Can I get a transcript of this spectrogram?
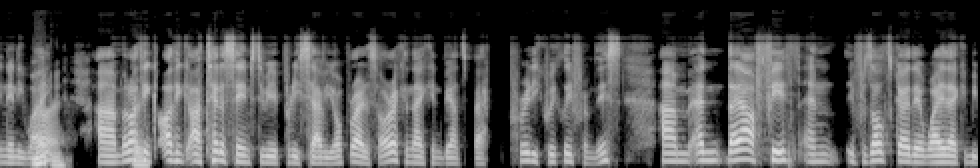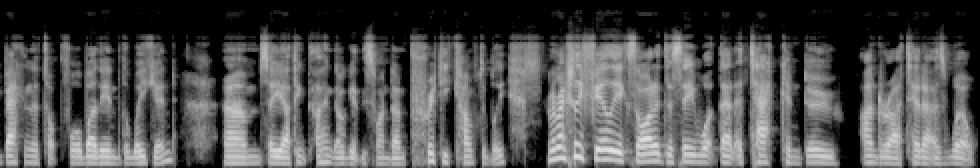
in any way. No. Um, and I think I think Arteta seems to be a pretty savvy operator, so I reckon they can bounce back pretty quickly from this. Um, and they are fifth, and if results go their way, they could be back in the top four by the end of the weekend. Um, so yeah, I think I think they'll get this one done pretty comfortably. And I'm actually fairly excited to see what that attack can do under Arteta as well.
